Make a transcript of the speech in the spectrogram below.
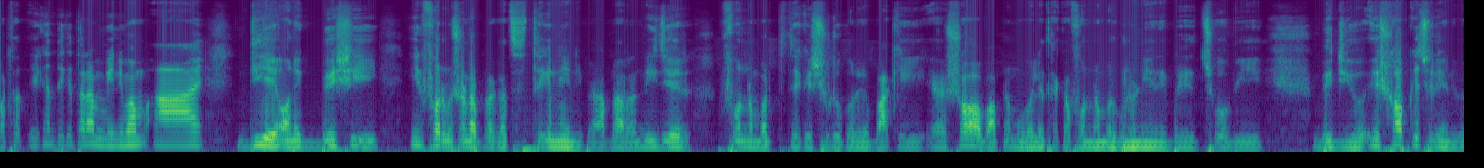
অর্থাৎ এখান থেকে তারা মিনিমাম আয় দিয়ে অনেক বেশি ইনফরমেশন আপনার কাছ থেকে নিয়ে নেবে। আপনার নিজের ফোন নাম্বার থেকে শুরু করে বাকি সব আপনার মোবাইলে থাকা ফোন নাম্বারগুলো নিয়ে নেবে, ছবি ভিডিও এ সব কিছু নিয়ে নেবে।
